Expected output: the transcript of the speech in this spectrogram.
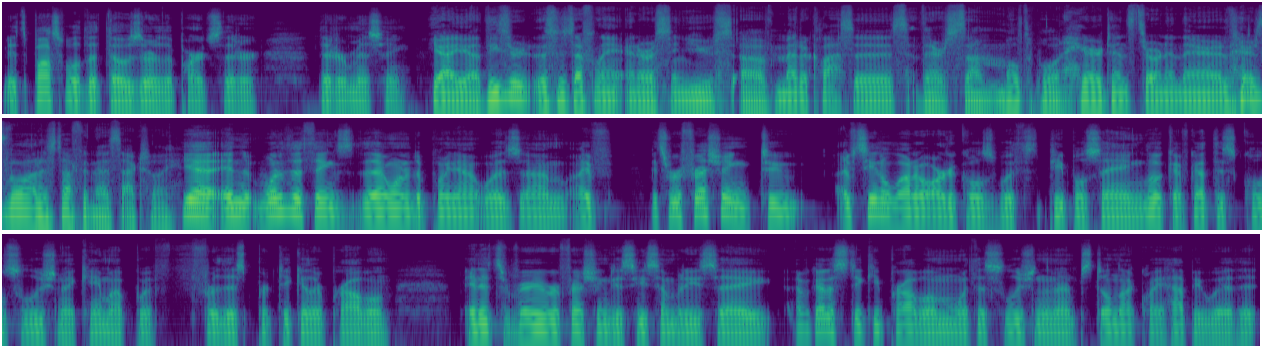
it's possible that those are the parts that are that are missing. Yeah, yeah. These are this is definitely an interesting use of meta classes. There's some multiple inheritance thrown in there. There's a lot of stuff in this actually. Yeah, and one of the things that I wanted to point out was um, I've it's refreshing to I've seen a lot of articles with people saying, "Look, I've got this cool solution I came up with for this particular problem." And it's very refreshing to see somebody say, I've got a sticky problem with a solution that I'm still not quite happy with it,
